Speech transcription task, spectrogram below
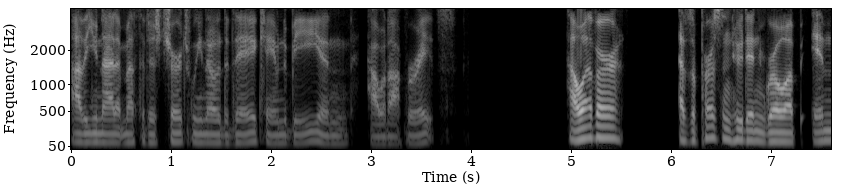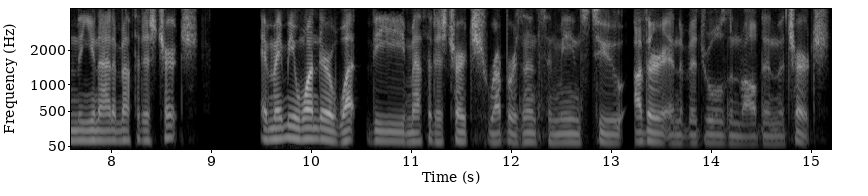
how the United Methodist Church we know today came to be and how it operates. However, as a person who didn't grow up in the United Methodist Church, it made me wonder what the Methodist Church represents and means to other individuals involved in the church.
